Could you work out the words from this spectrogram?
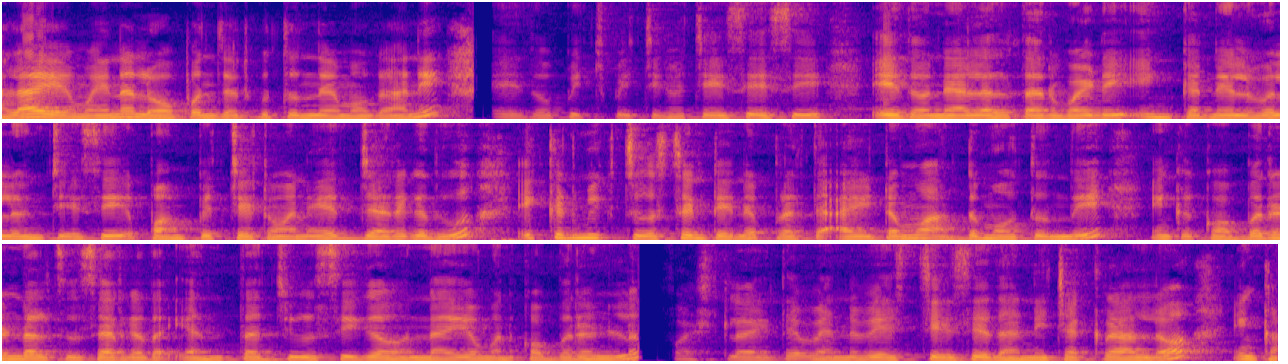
అలా ఏమైనా లోపం జరుగుతుందేమో కానీ ఏదో పిక్ పిచ్చి పిచ్చిగా చేసేసి ఏదో నెలల తరబడి ఇంకా నిల్వలు ఉంచేసి పంపించటం అనేది జరగదు. ఇక్కడ మీకు చూస్తుంటేనే ప్రతి ఐటము అర్థమవుతుంది. ఇంకా కొబ్బరిండలు చూశారు కదా ఎంత జ్యూసీగా ఉన్నాయో మన కొబ్బరిండలు ఫస్ట్లో అయితే వెన్న వేసి చేసేదాన్ని చక్రాల్లో. ఇంకా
